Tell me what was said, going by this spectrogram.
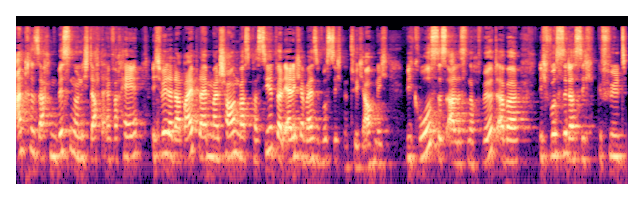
andere Sachen wissen. Und ich dachte einfach, hey, ich will da dabei bleiben, mal schauen, was passiert, weil ehrlicherweise wusste ich natürlich auch nicht, wie groß das alles noch wird. Aber ich wusste, dass ich gefühlt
